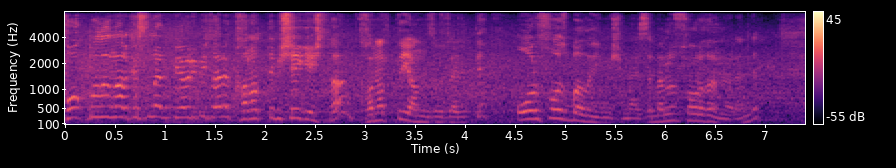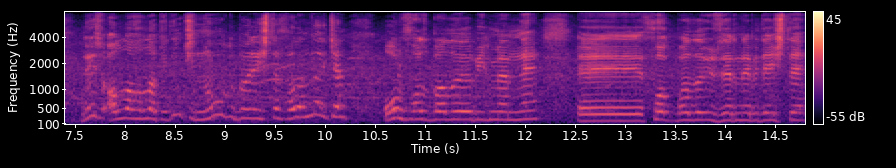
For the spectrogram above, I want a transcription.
fok balığının arkasından böyle bir tane kanatlı bir şey geçti tamam? Kanatlı yalnız özellikle. Orfoz balığıymış meğerse. Ben onu sonradan öğrendim. Neyse Allah Allah dedim ki ne oldu böyle işte falan derken orfoz balığı bilmem ne eee fok balığı üzerine bir de işte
